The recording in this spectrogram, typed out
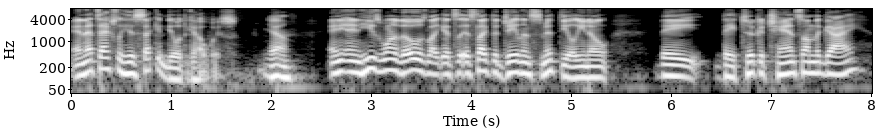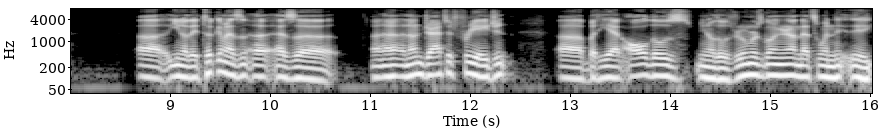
and that's actually his second deal with the Cowboys. Yeah. And and he's one of those like it's it's like the Jaylon Smith deal. You know, they they took a chance on the guy. Uh, you know, they took him as a, as a an undrafted free agent, uh, but he had all those you know those rumors going around. That's when he,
